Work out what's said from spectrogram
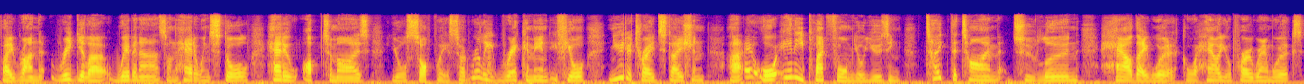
They run regular webinars on how to install how to optimize your software. So I'd really recommend if you're new to TradeStation uh, or any platform you're using take the time to learn how they work or how your program works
